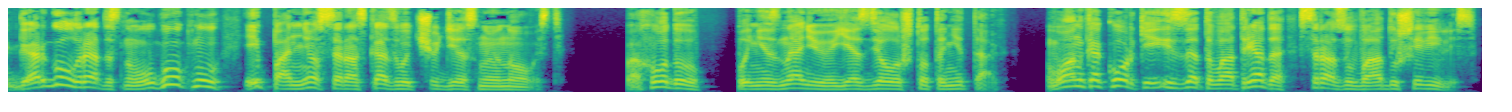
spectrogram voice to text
Гаргул радостно угукнул и понесся рассказывать чудесную новость. Походу, по незнанию я сделал что-то не так. Вон как орки из этого отряда сразу воодушевились.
